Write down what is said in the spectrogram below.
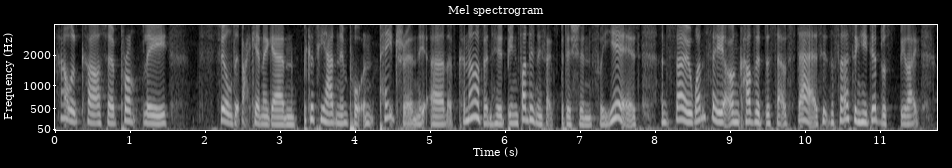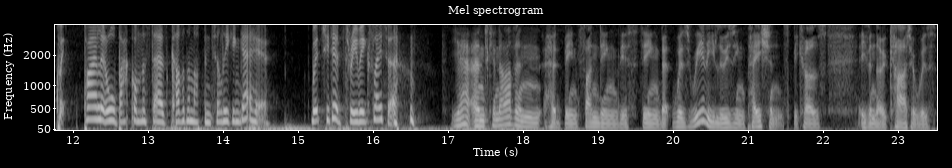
Howard Carter promptly filled it back in again because he had an important patron, the Earl of Carnarvon, who had been funding this expedition for years. And so once they uncovered the set of stairs, the first thing he did was be like, quick, pile it all back on the stairs, cover them up until he can get here. Which he did three weeks later. Yeah, and Carnarvon had been funding this thing, but was really losing patience because even though Carter was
